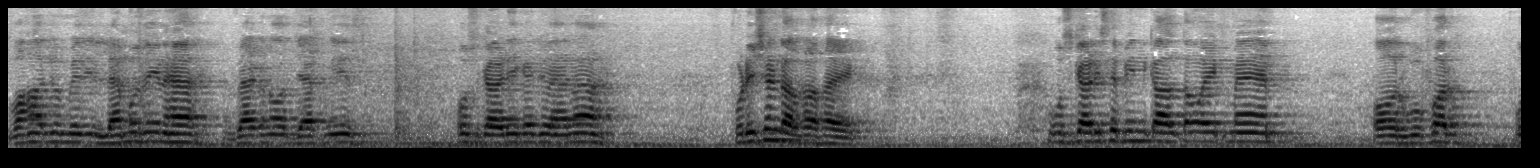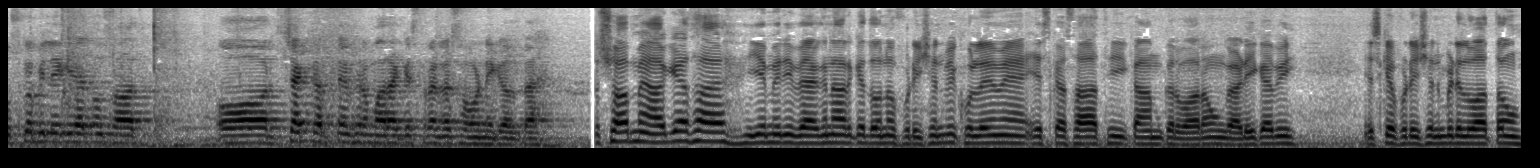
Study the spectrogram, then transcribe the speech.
वहाँ जो मेरी लेमोजिन है वैगन और जैपनीज़ उस गाड़ी का जो है ना फुडिशन डाल रहा था एक। उस गाड़ी से भी निकालता हूँ एक मैं और वूफर उसको भी लेके जाता हूँ साथ। और चेक करते हैं फिर हमारा किस तरह का साउंड निकलता है। वर्कशॉप में आ गया था। ये मेरी वैगनार के दोनों फुडिशन भी खुले हुए हैं। इसका साथ ही काम करवा रहा हूँ गाड़ी का भी। इसके फुडिशन भी डलवाता हूँ।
